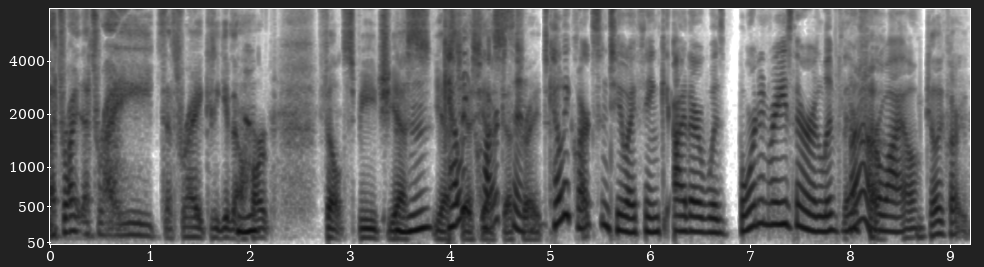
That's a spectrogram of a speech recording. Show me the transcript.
that's right. That's right. That's right. Because he gave that Mhm. heartfelt speech. Yes, Mhm. yes, kelly yes, clarkson yes. That's right. kelly clarkson too i think either was born and raised there or lived there for Ah, a while Kelly Clark,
